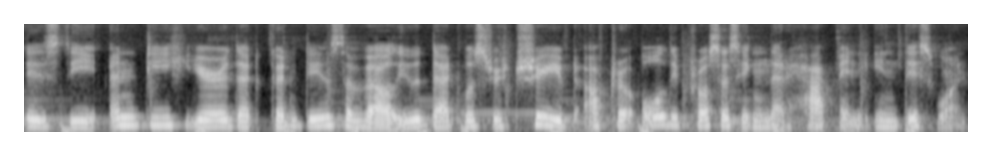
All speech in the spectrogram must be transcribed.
is the entity here that contains the value that was retrieved after all the processing that happened in this one.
